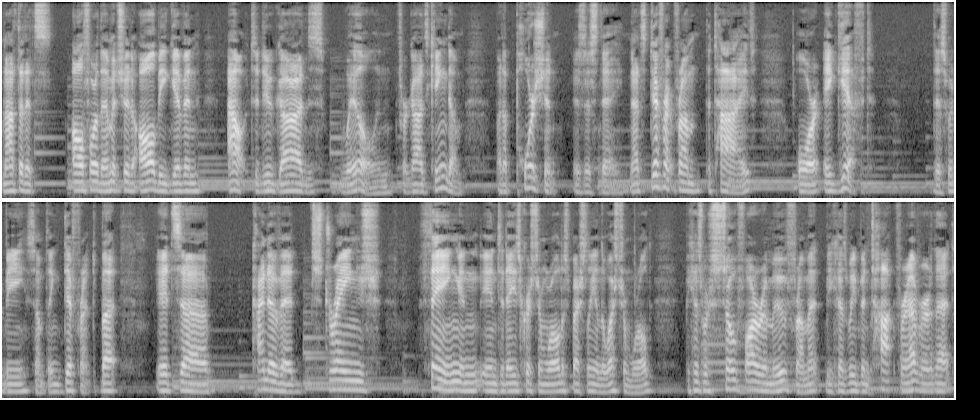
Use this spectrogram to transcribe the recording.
not that it's all for them, it should all be given out to do God's will and for God's kingdom, but a portion is this day. That's different from the tithe or a gift this would be something different. But it's uh, kind of a strange thing in, in today's Christian world, especially in the Western world, because we're so far removed from it, because we've been taught forever that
